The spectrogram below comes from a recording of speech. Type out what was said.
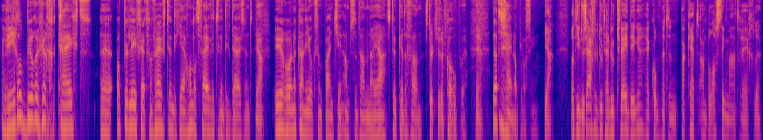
wereldburger krijgt eh, op de leeftijd van 25 jaar 125.000 Ja. euro. En dan kan hij ook zo'n pandje in Amsterdam, nou ja, een stukje ervan Stukje ervan. kopen. Ja. Dat is zijn oplossing. Ja, wat hij dus eigenlijk doet, hij doet twee dingen. Hij komt met een pakket aan belastingmaatregelen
